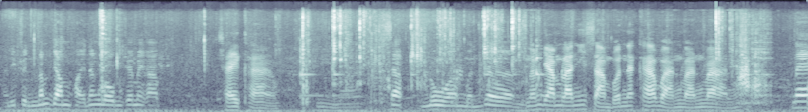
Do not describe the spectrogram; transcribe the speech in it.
อันนี้เป็นน้ำยำหอยนางรมใช่ไหมครับ ใช่ค่ะนี่นะแซ่บนัวเหมือนเดิม น้ำยำร้านนี้สามรสนะคะหวานหวานหวานแน่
